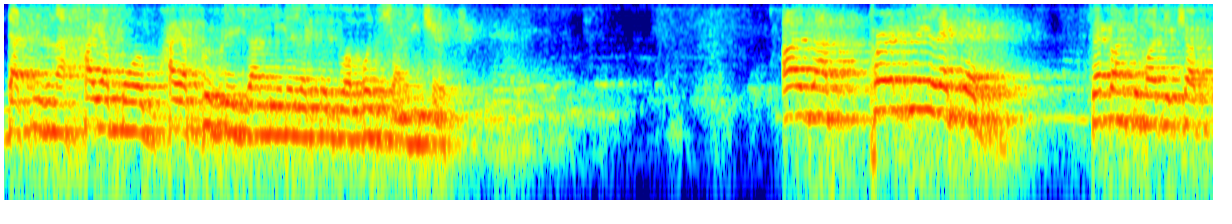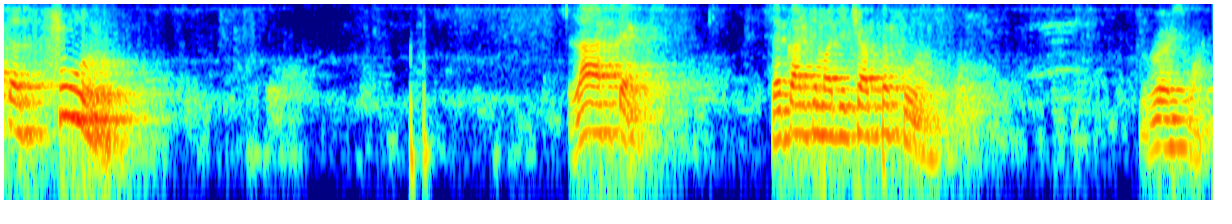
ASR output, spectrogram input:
That is a higher, more higher privilege than being elected to a position in church. as a person elected. Second Timothy chapter 4. Last text. Second Timothy chapter 4. Verse 1.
